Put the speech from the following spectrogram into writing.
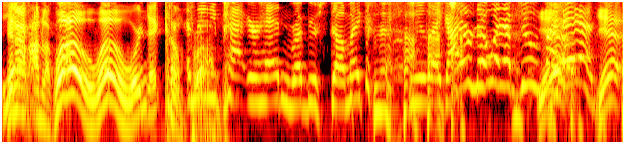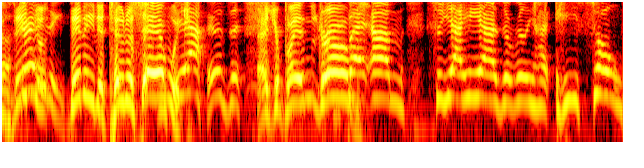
Yeah. And I'm, like, whoa, whoa, where'd that come and from? And then you pat your head and rub your stomach, and you're like, I don't know what I'm doing with yeah, my hands. yeah. it's then, crazy. You, then eat a tuna sandwich yeah, it's a, as you're playing the drums. But um, so yeah, he has a really high. He's so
